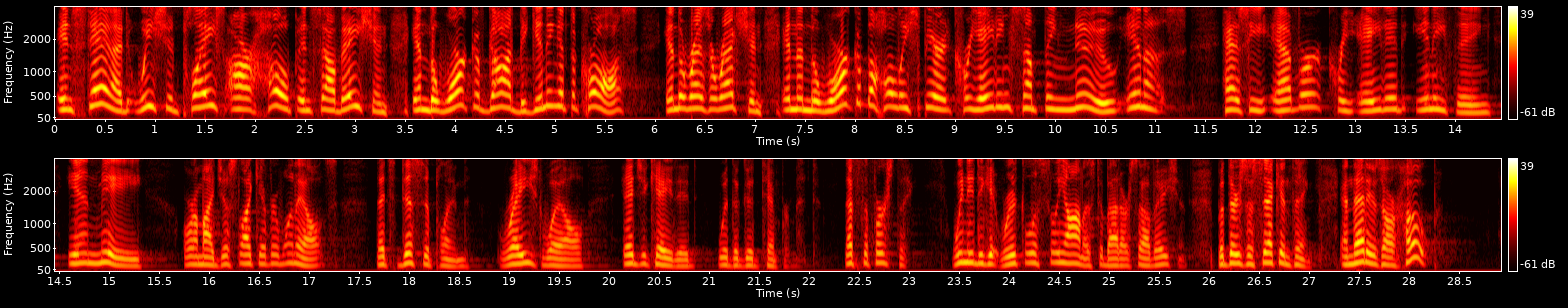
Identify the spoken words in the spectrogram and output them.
Instead, we should place our hope in salvation in the work of God beginning at the cross, in the resurrection, and then the work of the Holy Spirit creating something new in us. Has He ever created anything in me, or am I just like everyone else that's disciplined, raised well, educated, with a good temperament? That's the first thing. We need to get ruthlessly honest about our salvation. But there's a second thing, and that is our hope.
